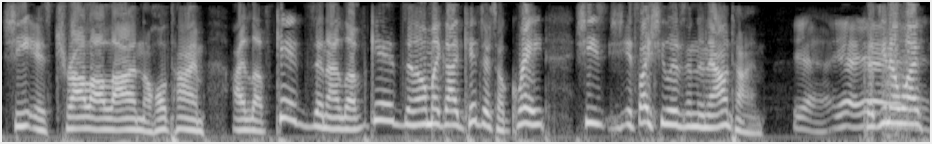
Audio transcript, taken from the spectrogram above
she is tra la la, and the whole time, I love kids and I love kids and oh my god, kids are so great. She's, it's like she lives in the now time. Yeah, yeah, yeah. Because you know what? yeah.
